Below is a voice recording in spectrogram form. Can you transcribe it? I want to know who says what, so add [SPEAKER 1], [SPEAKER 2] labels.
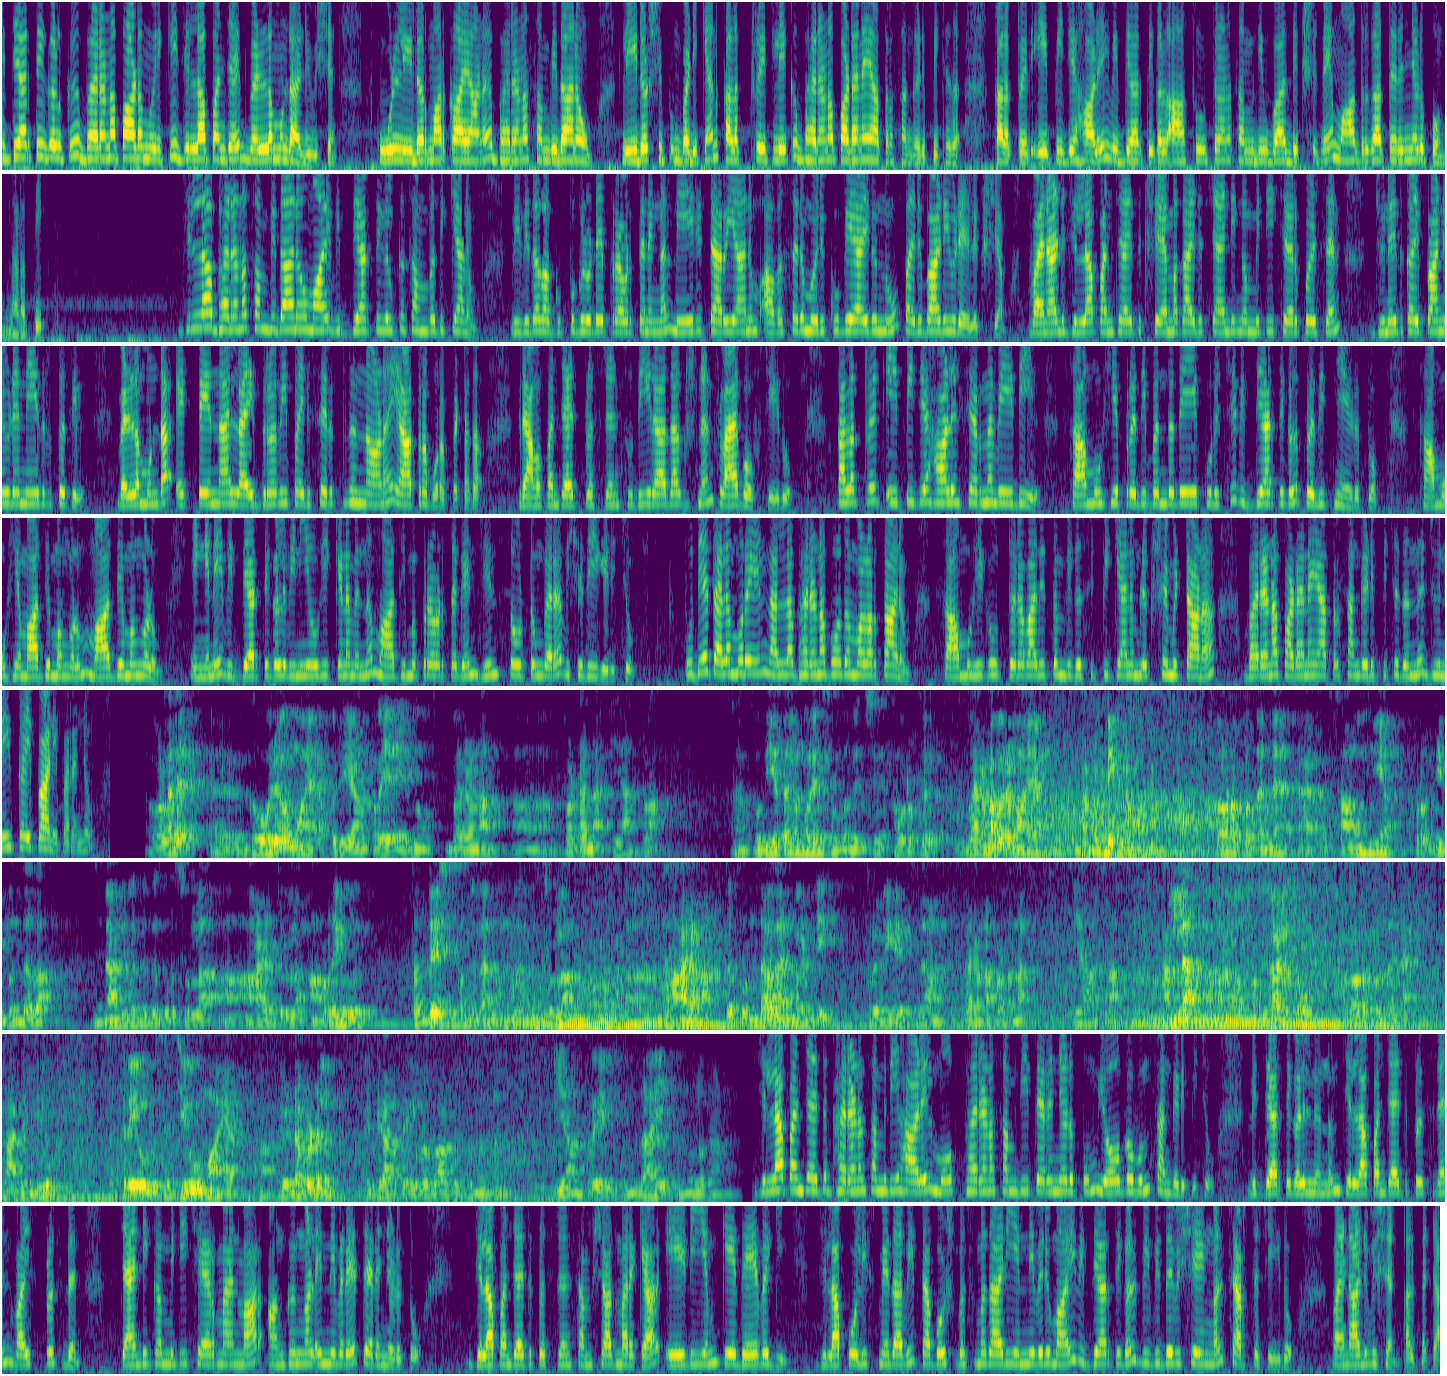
[SPEAKER 1] വിദ്യാർത്ഥികൾക്ക് ഭരണപാഠമൊരുക്കി ജില്ലാ പഞ്ചായത്ത് വെള്ളമുണ്ട ഡിവിഷൻ. സ്കൂൾ ലീഡർമാർക്കായാണ് ഭരണ സംവിധാനവും ലീഡർഷിപ്പും പഠിക്കാൻ കളക്ട്രേറ്റിലേക്ക് ഭരണ പഠനയാത്ര സംഘടിപ്പിച്ചത്. കളക്ടറേറ്റ് എ ഹാളിൽ വിദ്യാർത്ഥികൾ ആസൂത്രണ സമിതി ഉപാധ്യക്ഷന്റെ മാതൃകാ തെരഞ്ഞെടുപ്പും നടത്തി. ജില്ലാ ഭരണ സംവിധാനവുമായി വിദ്യാർത്ഥികൾക്ക് സംവദിക്കാനും വിവിധ വകുപ്പുകളുടെ പ്രവർത്തനങ്ങൾ നേരിട്ടറിയാനും അവസരമൊരുക്കുകയായിരുന്നു പരിപാടിയുടെ ലക്ഷ്യം. വയനാട് ജില്ലാ പഞ്ചായത്ത് ക്ഷേമകാര്യ സ്റ്റാൻഡിംഗ് കമ്മിറ്റി ചെയർപേഴ്സൺ ജുനൈദ് കൈപ്പാണിയുടെ നേതൃത്വത്തിൽ വെള്ളമുണ്ട എട്ടേനാൽ ലൈബ്രറി പരിസരത്ത് നിന്നാണ് യാത്ര പുറപ്പെട്ടത്. ഗ്രാമപഞ്ചായത്ത് president Sudhi Radhakrishnan flag off ചെയ്തു. കളക്ടറേറ്റ് എ പി ജെ ഹാളിൽ ചേർന്ന വേദിയിൽ സാമൂഹ്യ പ്രതിബദ്ധതയെക്കുറിച്ച് വിദ്യാർത്ഥികൾ പ്രതിജ്ഞയെടുത്തു. സാമൂഹ്യ മാധ്യമങ്ങളും മാധ്യമങ്ങളും എങ്ങനെ വിദ്യാർത്ഥികൾ വിനിയോഗിക്കണമെന്ന് മാധ്യമപ്രവർത്തകൻ ജിൻസ് തോട്ടുങ്കര വിശദീകരിച്ചു. പുതിയ തലമുറയിൽ നല്ല ഭരണബോധം വളർത്താനും സാമൂഹിക ഉത്തരവാദിത്വം വികസിപ്പിക്കാനും ലക്ഷ്യമിട്ടാണ് ഭരണ പഠനയാത്ര സംഘടിപ്പിച്ചതെന്ന് ജുനൈദ് കൈപ്പാണി പറഞ്ഞു.
[SPEAKER 2] വളരെ ഗൗരവമായ ഒരു യാത്രയായിരുന്നു ഭരണ പഠന യാത്ര. പുതിയ തലമുറയെ സംബന്ധിച്ച് അവർക്ക് ഭരണപരമായ നടപടിക്രമങ്ങൾ അതോടൊപ്പം തന്നെ സാമൂഹിക പ്രതിബദ്ധത ജനാധിപത്യത്തെക്കുറിച്ചുള്ള ആഴത്തിലുള്ള അറിവ് തദ്ദേശ സംവിധാനങ്ങളെക്കുറിച്ചുള്ള ധാരണ ഇതൊക്കെ ഉണ്ടാകാൻ വേണ്ടി ക്രമീകരിച്ചതാണ് ഭരണപഠന യാത്ര. നല്ല പങ്കാളിത്തവും അതോടൊപ്പം തന്നെ സാന്നിധ്യവും സക്രിയവും സജീവവുമായ ഇടപെടലും വിദ്യാർത്ഥികളുടെ ഭാഗത്തു നിന്ന് യാത്രയിൽ ഉണ്ടായി എന്നുള്ളതാണ്.
[SPEAKER 1] ജില്ലാ പഞ്ചായത്ത് ഭരണസമിതി ഹാളിൽ മോക്ക് ഭരണസമിതി തെരഞ്ഞെടുപ്പും യോഗവും സംഘടിപ്പിച്ചു. വിദ്യാർത്ഥികളിൽ നിന്നും ജില്ലാ panchayat president vice president standing committee ചെയർമാൻമാർ അംഗങ്ങൾ എന്നിവരെ തെരഞ്ഞെടുത്തു. ജില്ലാ panchayat president Samshad Marakkar A D M K Devaki ജില്ലാ പോലീസ് മേധാവി തബോഷ് ബസുമതാരി എന്നിവരുമായി വിദ്യാർത്ഥികൾ വിവിധ വിഷയങ്ങൾ ചർച്ച ചെയ്തു. വയനാട് വിഷൻ കൽപ്പറ്റ.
